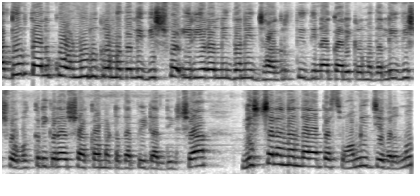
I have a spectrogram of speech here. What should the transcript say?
ಮದ್ದೂರು ತಾಲೂಕು ಅಣ್ಣೂರು ಗ್ರಾಮದಲ್ಲಿ ವಿಶ್ವ ಹಿರಿಯರ ನಿಂದನೆ ಜಾಗೃತಿ ದಿನ ಕಾರ್ಯಕ್ರಮದಲ್ಲಿ ವಿಶ್ವ ಒಕ್ಕಲಿಗರ ಶಾಖಾ ಮಠದ ಪೀಠಾಧ್ಯಕ್ಷ ನಿಶ್ಚಲಾನಂದನಾಥ ಸ್ವಾಮೀಜಿಯವರನ್ನು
